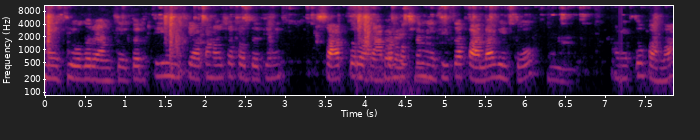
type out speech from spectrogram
मेथी वगैरे आणतो तर ती मेथी आपण अशा पद्धतीने साफ करत नाही आपण फक्त करायची. मेथीचा पाला घेतो हम्म. आणि तो पाला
